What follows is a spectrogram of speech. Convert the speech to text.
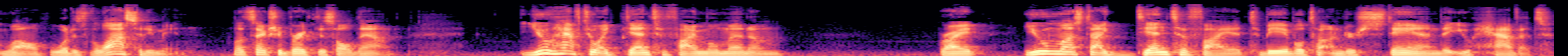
well, what does velocity mean? Let's actually break this all down. You have to identify momentum, right? You must identify it to be able to understand that you have it.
